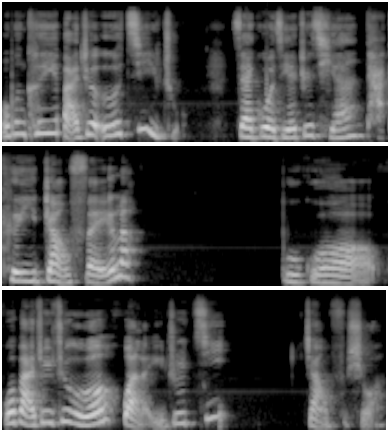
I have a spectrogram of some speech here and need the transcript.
我们可以把这鹅记住，在过节之前它可以长肥了。不过我把这只鹅换了一只鸡，丈夫说：“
